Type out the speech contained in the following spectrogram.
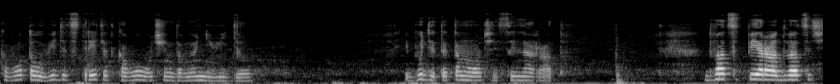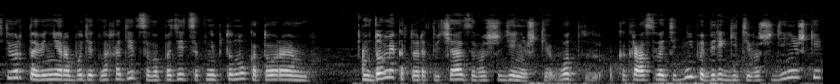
кого-то увидит, встретит, кого очень давно не видел. И будет этому очень сильно рад. 21-24 Венера будет находиться в оппозиции к Нептуну, которая в доме, который отвечает за ваши денежки. Вот как раз в эти дни поберегите ваши денежки.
